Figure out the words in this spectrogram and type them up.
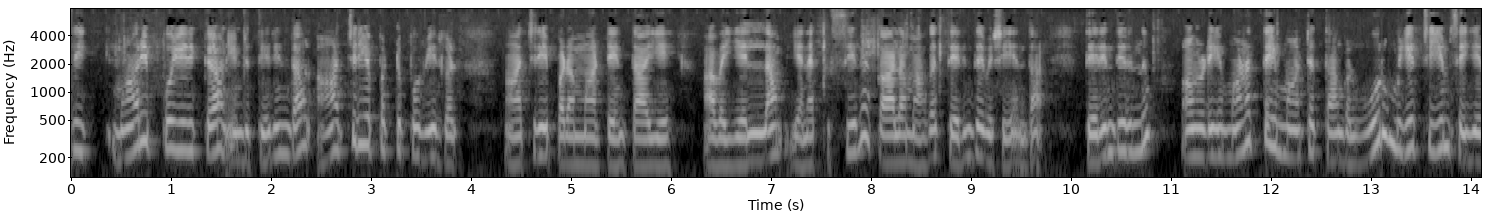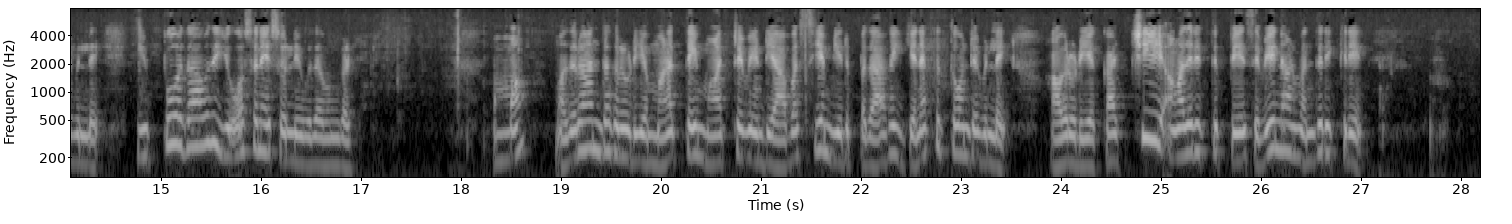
மாறிப்போயிருக்கிறான் என்று தெரிந்தால் ஆச்சரியப்பட்டு போவீர்கள். ஆச்சரியப்பட மாட்டேன் தாயே. அவை எல்லாம் எனக்கு சில காலமாக தெரிந்த விஷயம்தான் தெரிந்திருந்தும் அவனுடைய மனத்தை மாற்ற தாங்கள் ஒரு முயற்சியும் செய்யவில்லை. இப்போதாவது யோசனை சொல்லி உதவுங்கள். அம்மா மதுராந்தகருடைய மனத்தை மாற்ற வேண்டிய அவசியம் இருப்பதாக எனக்கு தோன்றவில்லை. அவருடைய கட்சியை ஆதரித்து பேசவே நான் வந்திருக்கிறேன்.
